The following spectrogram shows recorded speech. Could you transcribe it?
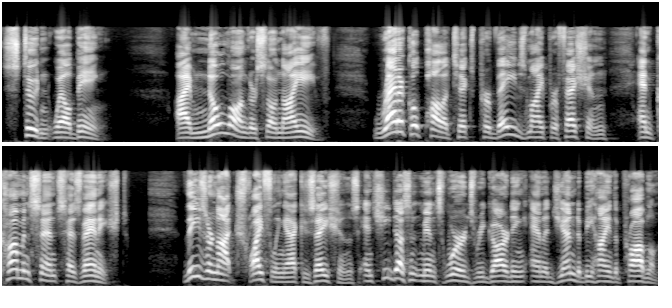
student well being. I'm no longer so naive. Radical politics pervades my profession, and common sense has vanished. These are not trifling accusations, and she doesn't mince words regarding an agenda behind the problem.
